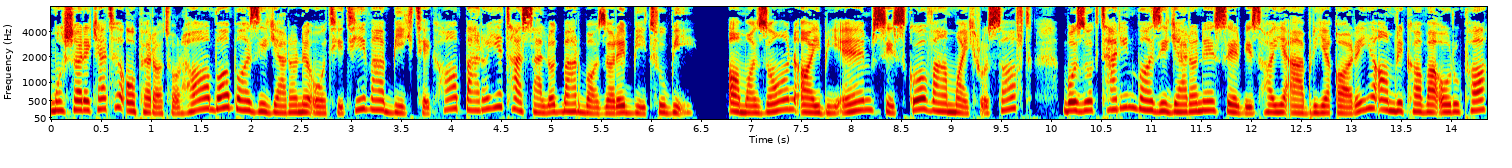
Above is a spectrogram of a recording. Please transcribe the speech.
مشارکت اپراتورها با بازیگران OTT و big tech ها برای تسلط بر بازار B2B آمازون، IBM، سیسکو و مایکروسافت بزرگترین بازیگران سرویس های ابری قاره آمریکا و اروپا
